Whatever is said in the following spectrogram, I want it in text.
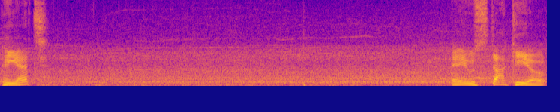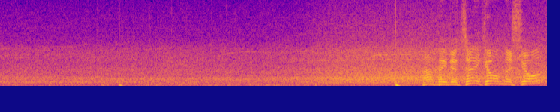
Piet. Eustáquio. Happy to take on the shot.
